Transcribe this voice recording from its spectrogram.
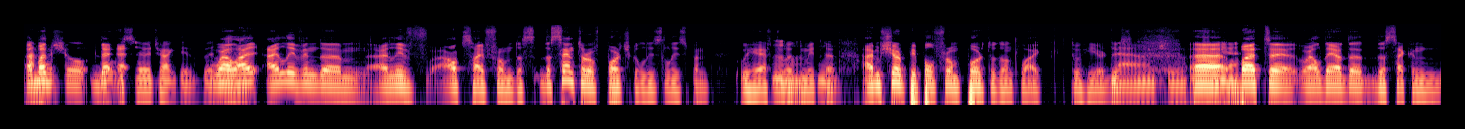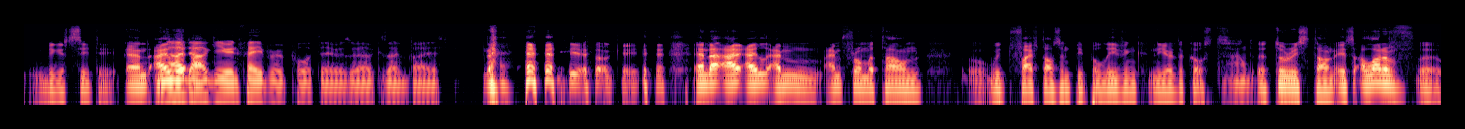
I'm but not sure that- was so attractive. But well, have. I, I live in the um, I live outside from the the center of Portugal is Lisbon. We have to Mhm, admit mhm. that. I'm sure people from Porto don't like to hear this. no. I'm sure. Uh, yeah. But uh, well, they are the, the second biggest city, and I li- I'd argue in favor of Porto as well because I'm biased. yeah, okay. and I, I, I'm, I'm from a town uh, with five thousand people living near the coast, Wow. a tourist town. It's a lot of. Uh,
